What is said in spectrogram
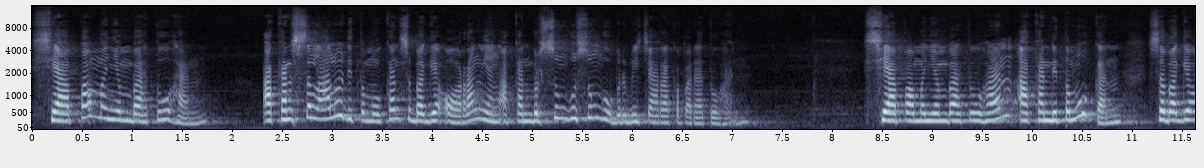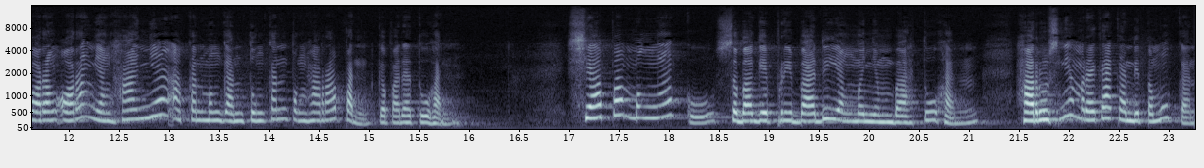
siapa menyembah Tuhan akan selalu ditemukan sebagai orang yang akan bersungguh-sungguh berbicara kepada Tuhan. Siapa menyembah Tuhan akan ditemukan sebagai orang-orang yang hanya akan menggantungkan pengharapan kepada Tuhan. Siapa mengaku sebagai pribadi yang menyembah Tuhan, harusnya mereka akan ditemukan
